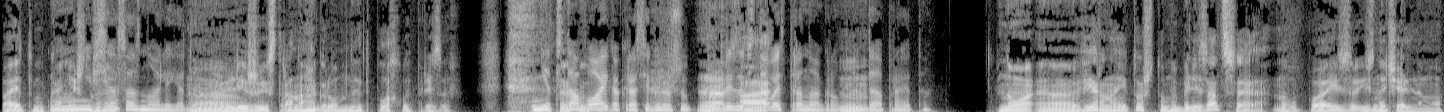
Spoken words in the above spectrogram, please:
Поэтому, конечно... Не все осознали, я думаю. Лежи, страна огромная, это плохой призыв. Нет, вставай как раз, я говорю, что про призыв а, «Вставай, страна огромная», да, про это. Но э, верно и то, что мобилизация, ну, по из, изначальному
